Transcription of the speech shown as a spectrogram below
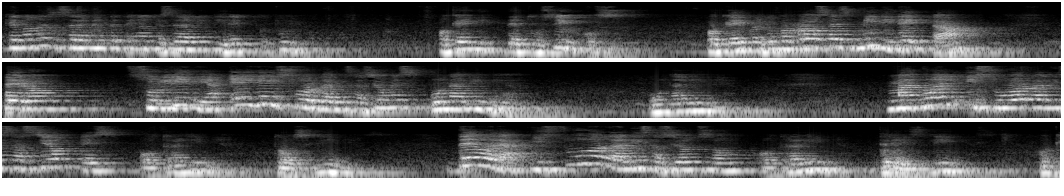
Que no necesariamente tenga que ser alguien directo tuyo, ¿ok? De tus hijos, ¿ok? Por ejemplo, Rosa es mi directa, pero su línea, ella y su organización es una línea. Una línea. Manuel y su organización es otra línea. Dos líneas. Débora y su organización son otra línea. Tres líneas. ¿Ok?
